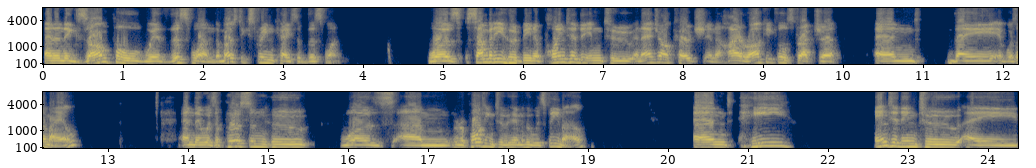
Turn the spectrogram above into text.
And an example with this one, the most extreme case of this one, was somebody who'd been appointed into an agile coach in a hierarchical structure and they it was a male and there was a person who was um, reporting to him who was female and he entered into a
